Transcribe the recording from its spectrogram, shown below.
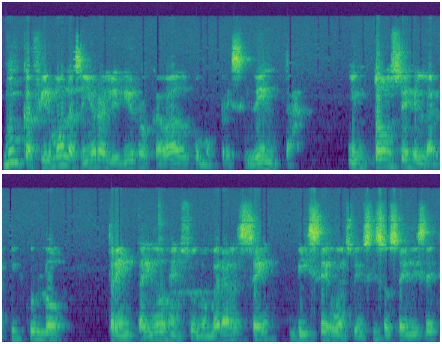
Nunca firmó la señora Lili Rocabado como presidenta. Entonces el artículo 32 en su numeral C dice, o en su inciso C dice,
